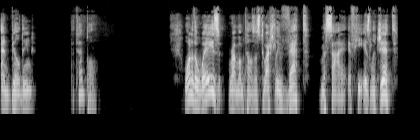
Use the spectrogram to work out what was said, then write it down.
and building the temple. One of the ways Rambam tells us to actually vet Messiah, if he is legit,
